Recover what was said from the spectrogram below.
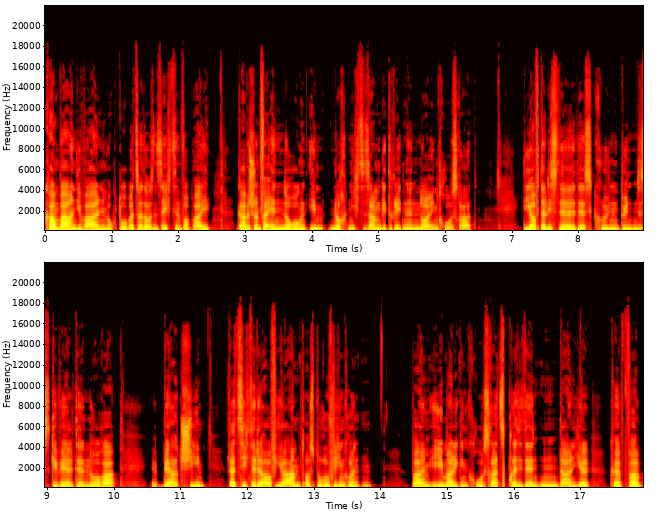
Kaum waren die Wahlen im Oktober 2016 vorbei, gab es schon Veränderungen im noch nicht zusammengetretenen neuen Großrat. Die auf der Liste des Grünen Bündnisses gewählte Nora Bertschi verzichtete auf ihr Amt aus beruflichen Gründen. Beim ehemaligen Großratspräsidenten Daniel Köpfer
